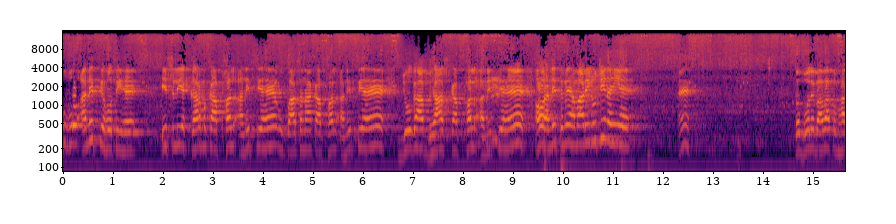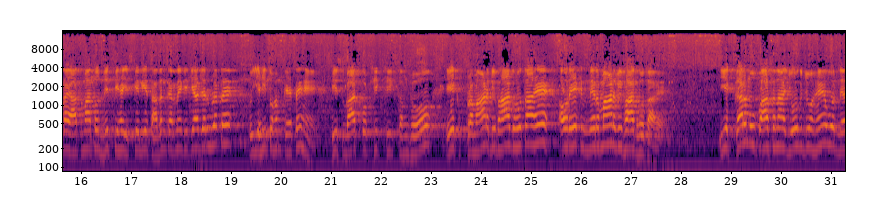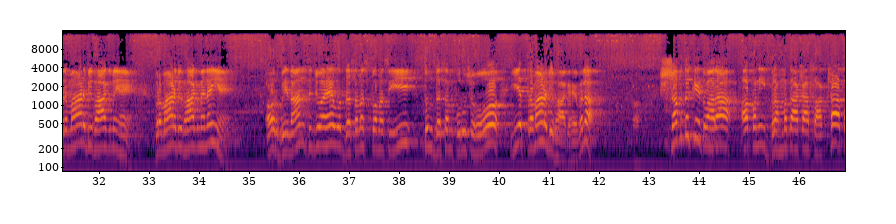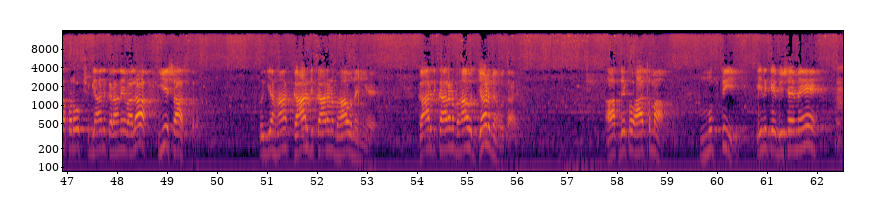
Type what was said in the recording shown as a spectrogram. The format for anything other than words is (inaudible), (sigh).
वो अनित्य होती है। इसलिए कर्म का फल अनित्य है उपासना का फल अनित्य है योगाभ्यास का फल अनित्य है और अनित्य में हमारी रुचि नहीं है, है? तो बोले बाबा तुम्हारा आत्मा तो नित्य है इसके लिए साधन करने की क्या ज़रूरत है? तो यही तो हम कहते हैं इस बात को ठीक ठीक समझो। एक प्रमाण विभाग होता है और एक निर्माण विभाग होता है। ये कर्म उपासना योग जो है, वो निर्माण विभाग में है, प्रमाण विभाग में नहीं है। और वेदांत जो है, वो दसमस्तमसी तुम दसम पुरुष हो, ये प्रमाण विभाग है बोला शब्द के द्वारा अपनी ब्रह्मता का साक्षात अपरोक्ष ज्ञान कराने वाला ये शास्त्र। तो यहाँ कार्य कारण भाव नहीं है। कार्य कारण भाव जड़ में होता है। आप देखो आत्मा, मुक्ति, इनके विषय में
